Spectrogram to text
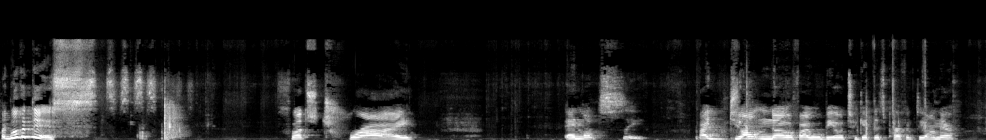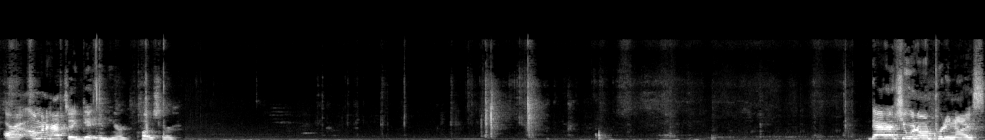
like, look at this. So let's try and let's see. I don't know if I will be able to get this perfectly on there. All right, I'm going to have to get in here closer. That actually went on pretty nice.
